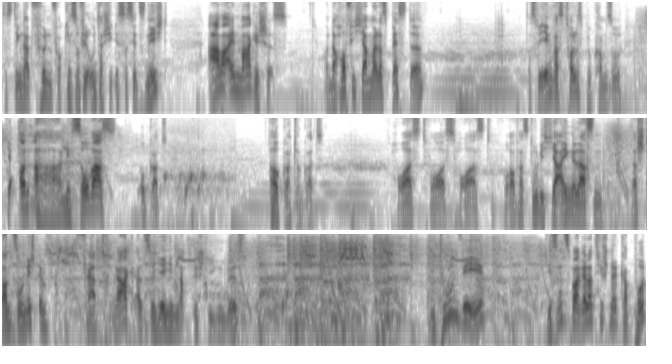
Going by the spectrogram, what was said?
Das Ding hat 5. Okay, so viel Unterschied ist das jetzt nicht. Aber ein magisches. Und da hoffe ich ja mal das Beste. Dass wir irgendwas Tolles bekommen. So, hier, oh, oh nicht sowas. Oh Gott. Oh Gott, oh Gott. Horst, Horst, Horst. Worauf hast du dich hier eingelassen? Das stand so nicht im Vertrag, als du hier hinabgestiegen bist. Die tun weh. Die sind zwar relativ schnell kaputt.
